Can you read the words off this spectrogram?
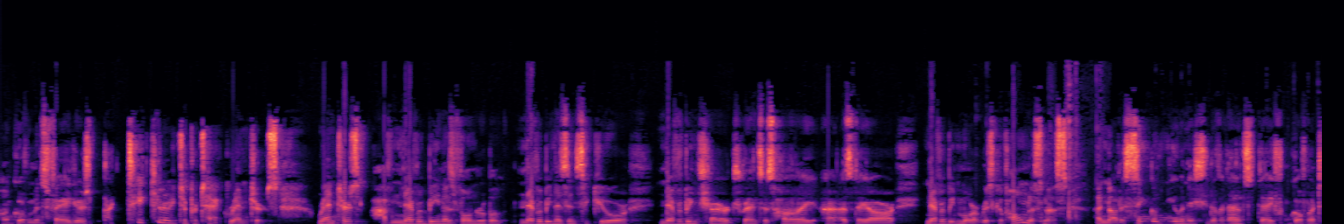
on government's failures, particularly to protect renters. Renters have never been as vulnerable, never been as insecure, never been charged rents as high uh, as they are, never been more at risk of homelessness, and not a single new initiative announced today from government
